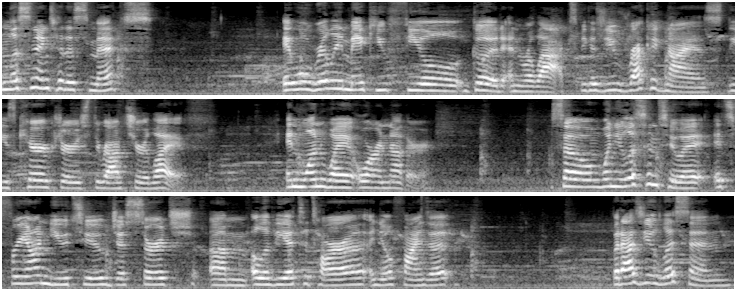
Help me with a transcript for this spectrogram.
And listening to this mix, it will really make you feel good and relaxed because you recognize these characters throughout your life in one way or another. So when you listen to it, it's free on YouTube. Just search um, Olivia Tatara and you'll find it. But as you listen,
